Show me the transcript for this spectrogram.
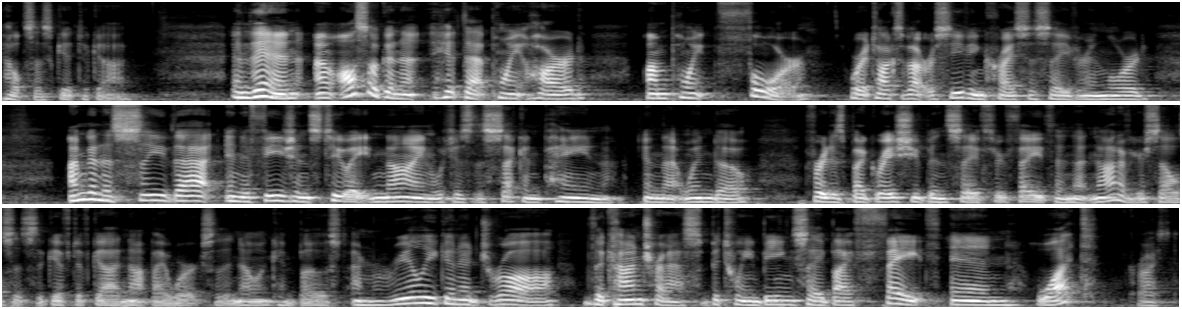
helps us get to God. And then I'm also going to hit that point hard on point four, where it talks about receiving Christ as Savior and Lord. I'm going to see that in Ephesians 2 8 and 9, which is the second pane in that window. For it is by grace you've been saved through faith, and that not of yourselves, it's the gift of God, not by works, so that no one can boast. I'm really going to draw the contrast between being saved by faith in what? Christ.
